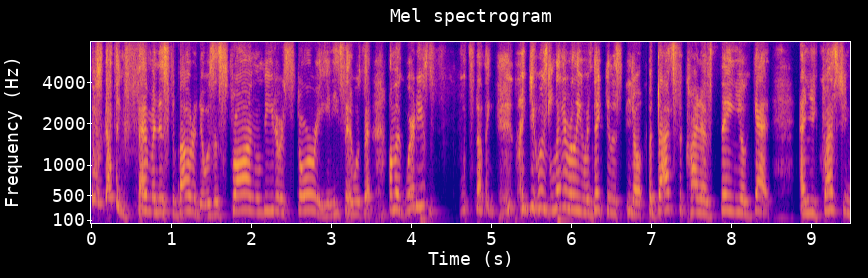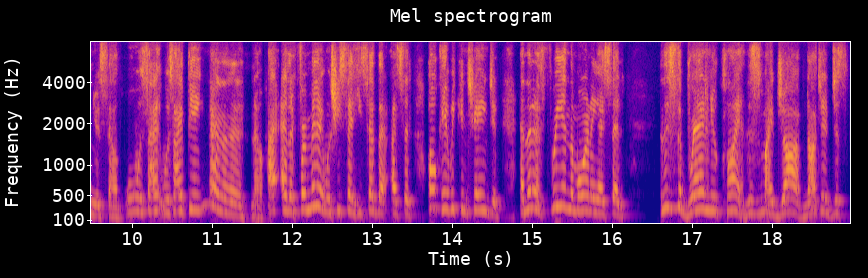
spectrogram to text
There was nothing feminist about it. It was a strong leader story, and he said was. That. I'm like, where do you it's nothing like it was literally ridiculous, you know. But that's the kind of thing you'll get, and you question yourself. Well, was I was I being no no no no? I, and for a minute when she said he said that, I said okay, we can change it. And then at three in the morning, I said and this is a brand new client. This is my job, not to just,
